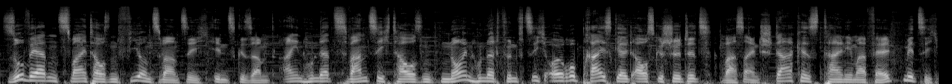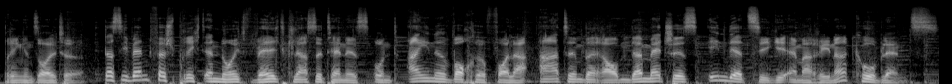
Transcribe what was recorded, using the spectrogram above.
So werden 2024 insgesamt 120.950 Euro Preisgeld ausgeschüttet, was ein starkes Teilnehmerfeld mit sich bringen sollte. Das Event verspricht erneut Weltklasse-Tennis und eine Woche voller atemberaubender Matches in der CGM Arena Koblenz.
